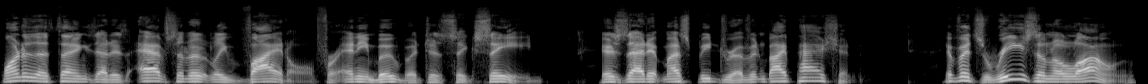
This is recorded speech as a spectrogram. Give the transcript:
one of the things that is absolutely vital for any movement to succeed is that it must be driven by passion. If it's reason alone,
